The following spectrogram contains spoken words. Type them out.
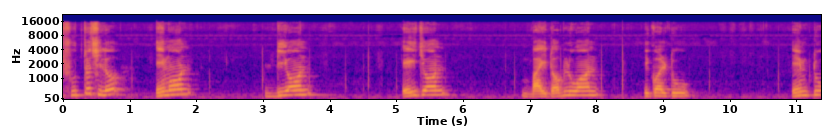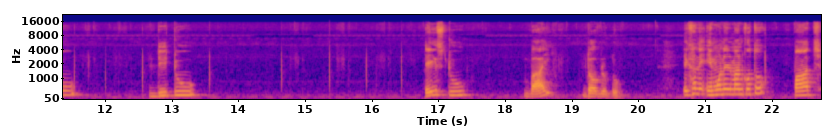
সূত্র ছিল M one one D one H one by W one equal to M two D two H two by W two এখানে এমনের মান কত? পাঁচ।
